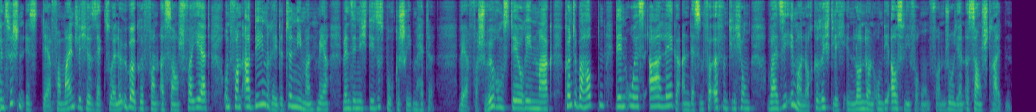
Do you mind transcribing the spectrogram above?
Inzwischen ist der vermeintliche sexuelle Übergriff von Assange verjährt und von Ardeen redete niemand mehr, wenn sie nicht dieses Buch geschrieben hätte. Wer Verschwörungstheorien mag, könnte behaupten, den USA läge an dessen Veröffentlichung, weil sie immer noch gerichtlich in London um die Auslieferung von Julian Assange streiten.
